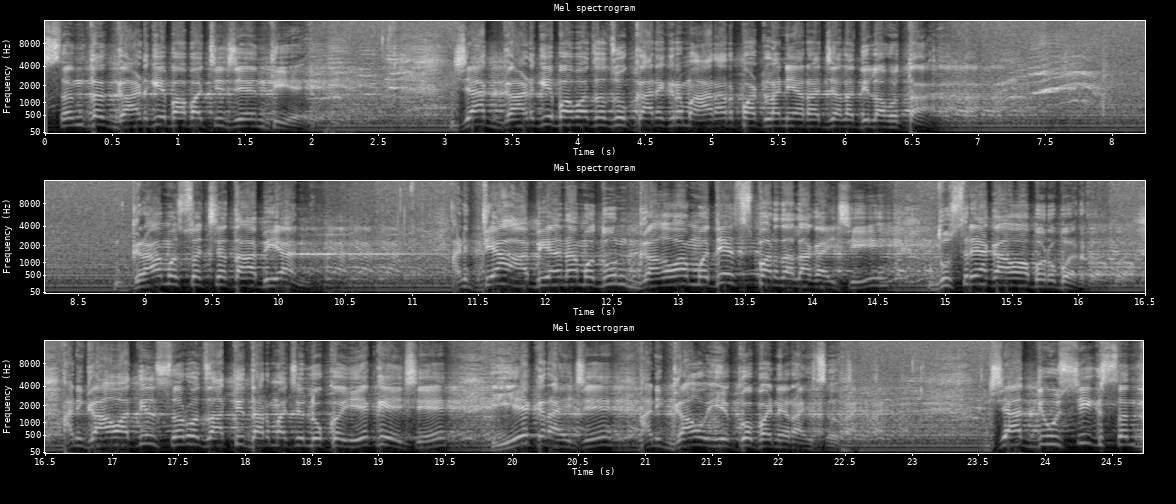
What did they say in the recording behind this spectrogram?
संत गाडगे बाबाची जयंती आहे. ज्या गाडगे बाबाचा जो कार्यक्रम आर आर पाटलांनी या राज्याला दिला होता ग्राम स्वच्छता अभियान. आणि त्या अभियानामधून गावामध्ये स्पर्धा लागायची दुसऱ्या गावाबरोबर. आणि गावातील सर्व जाती धर्माचे लोक एक यायचे एक राहायचे आणि गाव एकोपाने राहायचं. ज्या दिवशी संत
